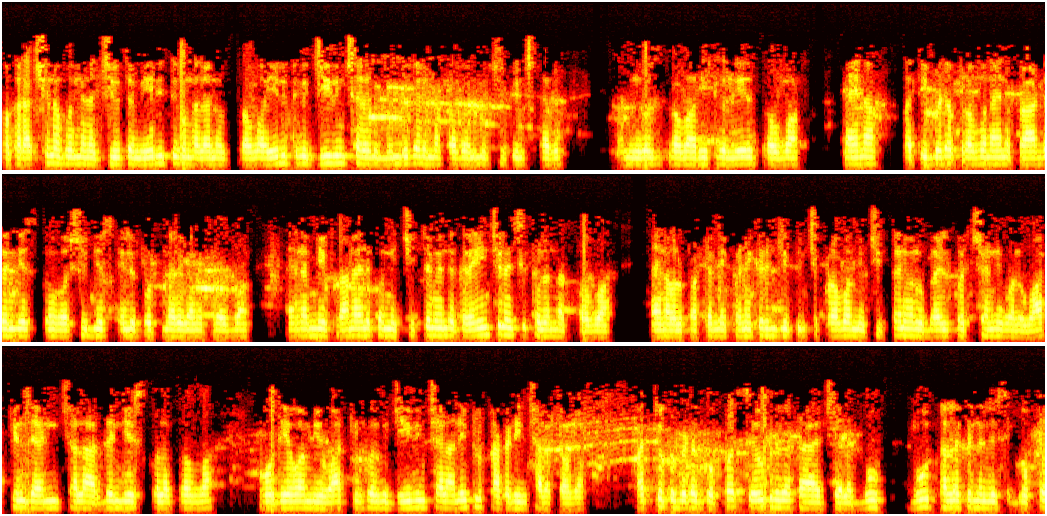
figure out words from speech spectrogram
ఒక రక్షణ పొందిన జీవితం ఏ రీతిగా ఉండాలని ప్రభావ ఏ రీతిగా జీవించాలని ముందుగానే మా ప్రభావం చూపించారు కానీ ఈ రోజు ప్రభావ రీతిగా లేదు ప్రభావ ఆయన ప్రతి బిడ ప్రభు ఆయన ప్రార్థన చేసుకుని వర్షం చేసుకుని వెళ్ళిపోతున్నారు కానీ ప్రభావ ఆయన మీ ప్రాణాలు కొన్ని చిత్తం మీద గ్రహించిన స్థితిలో ఉన్నారు ప్రభావ ఆయన వాళ్ళ పట్ల మీ కనికరిని చూపించి ప్రభావ మీ చిత్తాన్ని వాళ్ళు బయలుపరచండి వాళ్ళ వాక్యం ధ్యానించాలా అర్థం చేసుకోవాలా ప్రభావ ఓ దేవ మీ వాక్యం కొరకు జీవించాలా అనేట్లు ప్రకటించాలా ప్రభావ ప్రతి ఒక్క బిడ్డ గొప్ప సేవకులుగా తయారు చేయాలి? భూ భూ తల్ల కింద లేసి గొప్ప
